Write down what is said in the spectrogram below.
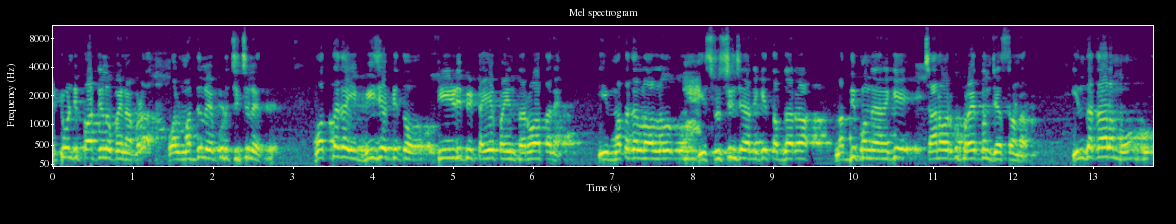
ఎటువంటి పార్టీలో పోయినా కూడా వాళ్ళ మధ్యలో ఎప్పుడు చిచ్చులేదు కొత్తగా ఈ బీజేపీతో టీడీపీ టైప్ అయిన తర్వాతనే ఈ మత వాళ్ళు ఈ సృష్టించడానికి తద్వారా లబ్ధి పొందడానికి చాలా వరకు ప్రయత్నం చేస్తున్నారు. ఇంతకాలము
